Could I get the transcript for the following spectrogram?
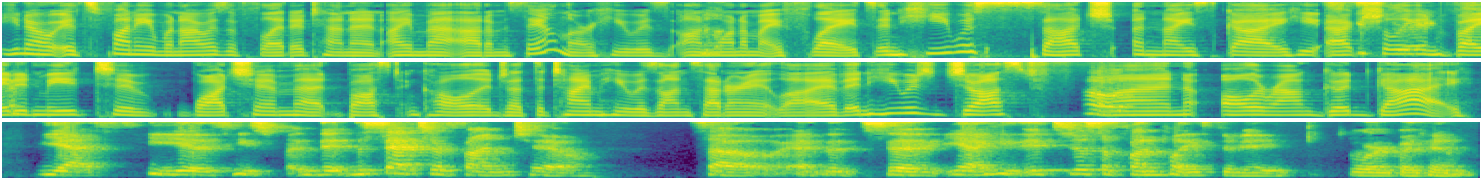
You know, it's funny. When I was a flight attendant, I met Adam Sandler. He was on one of my flights, and he was such a nice guy. He actually invited me to watch him at Boston College at the time he was on Saturday Night Live, and he was just oh. fun, oh. all around good guy. Yes, he is. He's the, the sets are fun too. So it's uh, yeah, he, it's just a fun place to be to work with him.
